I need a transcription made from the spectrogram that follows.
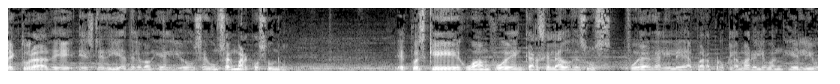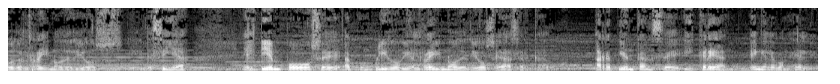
lectura de este día del Evangelio según San Marcos 1. Después que Juan fue encarcelado, Jesús fue a Galilea para proclamar el Evangelio del reino de Dios y decía, el tiempo se ha cumplido y el reino de Dios se ha acercado. Arrepiéntanse y crean en el Evangelio.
